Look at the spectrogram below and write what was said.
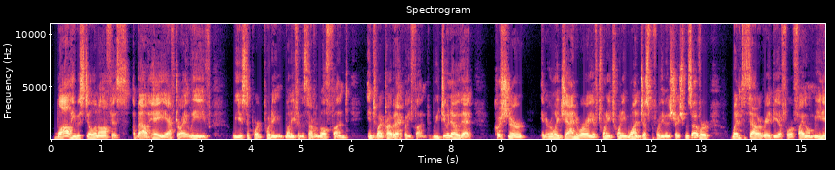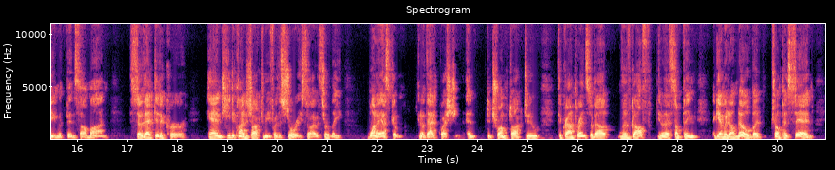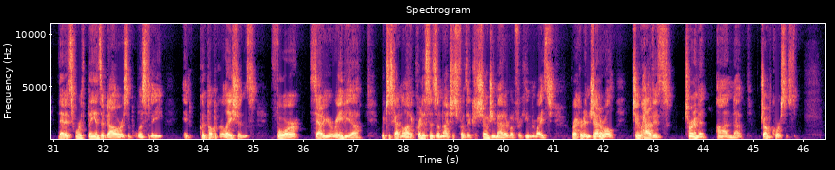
while he was still in office about, hey, after I leave, will you support putting money from the Sovereign Wealth Fund into my private equity fund? We do know that Kushner, in early January of 2021, just before the administration was over, went to Saudi Arabia for a final meeting with bin Salman. So that did occur. And he declined to talk to me for the story. So I would certainly want to ask him, you know, that question. And did Trump talk to the crown prince about LIV Golf? You know, that's something, again, we don't know, but Trump has said that it's worth billions of dollars in publicity in good public relations for Saudi Arabia, which has gotten a lot of criticism, not just for the Khashoggi matter, but for human rights record in general, to have its tournament on uh, Trump courses.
